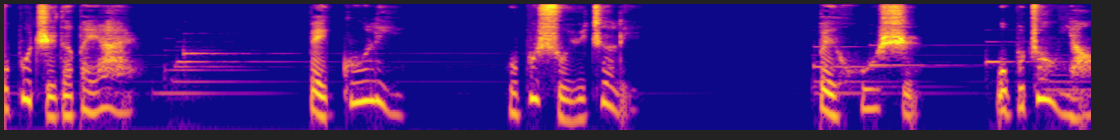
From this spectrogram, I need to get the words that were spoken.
我不值得被爱；被孤立，我不属于这里。被忽视，我不重要；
